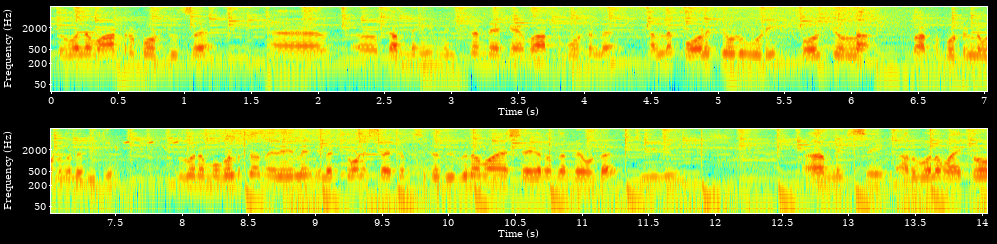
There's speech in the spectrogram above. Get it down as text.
അതുപോലെ വാട്ടർ ബോട്ടിൽസ് കമ്പനി മിൽട്ടന്റെ ഒക്കെ വാട്ടർ ബോട്ടിൽ നല്ല ക്വാളിറ്റിയോട് കൂടി ക്വാളിറ്റിയുള്ള വാട്ടർ ബോട്ടിൽ ഇവിടെ നിന്ന് ലഭിക്കും. അതുപോലെ മുകളിലത്തെ നിലയിൽ ഇലക്ട്രോണിക്സ് ഐറ്റംസിന്റെ വിപുലമായ ശേഖരം തന്നെയുണ്ട്. ടി വി മിക്സി അതുപോലെ മൈക്രോ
